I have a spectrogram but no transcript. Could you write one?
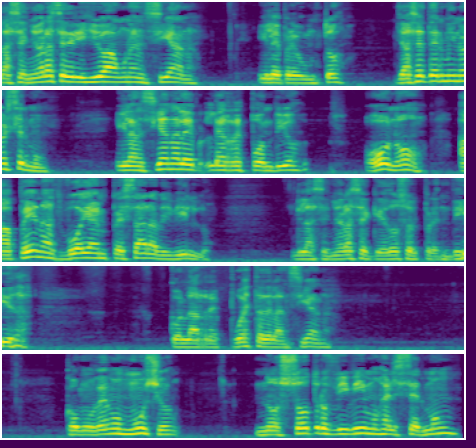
La señora se dirigió a una anciana y le preguntó, ¿ya se terminó el sermón? Y la anciana le, le respondió, oh no, apenas voy a empezar a vivirlo. Y la señora se quedó sorprendida con la respuesta de la anciana. Como vemos mucho, nosotros vivimos el sermón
